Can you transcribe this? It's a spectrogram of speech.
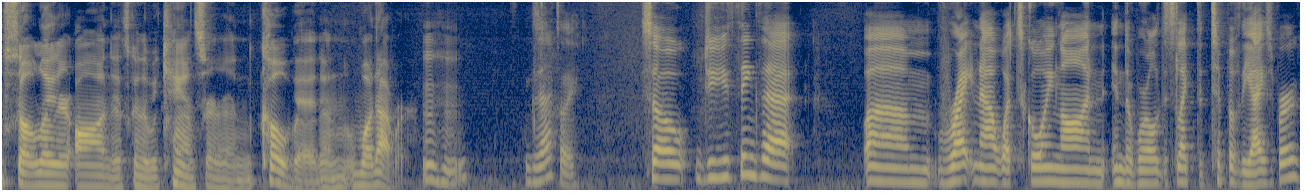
So later on, it's going to be cancer and COVID and whatever. Mm-hmm. Exactly. So, do you think that um, right now what's going on in the world is like the tip of the iceberg?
